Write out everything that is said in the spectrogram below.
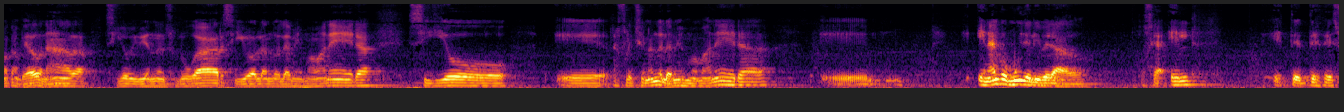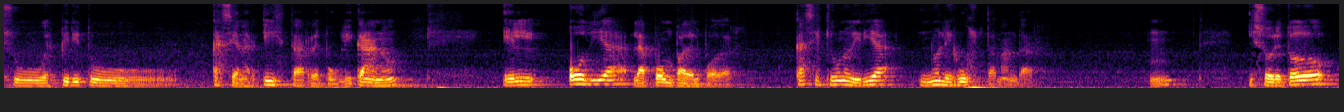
no ha cambiado nada, siguió viviendo en su lugar, siguió hablando de la misma manera, siguió eh, reflexionando de la misma manera, eh, en algo muy deliberado. O sea, él, este, desde su espíritu casi anarquista, republicano, él odia la pompa del poder. Casi que uno diría, no le gusta mandar. Y sobre todo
